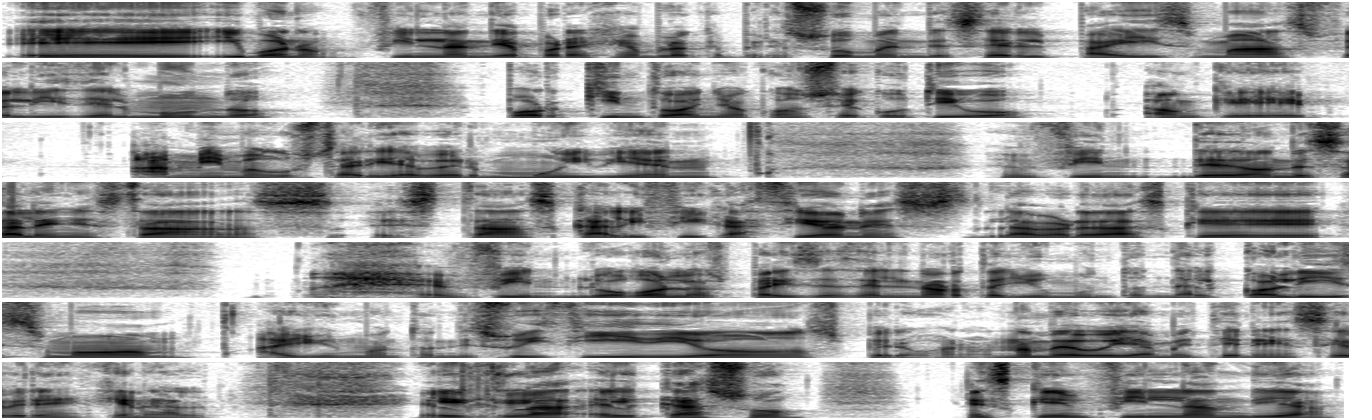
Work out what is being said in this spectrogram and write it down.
y bueno, Finlandia, por ejemplo, que presumen de ser el país más feliz del mundo por quinto año consecutivo, aunque a mí me gustaría ver muy bien, en fin, de dónde salen estas, estas calificaciones. La verdad es que en fin, luego en los países del norte hay un montón de alcoholismo, hay un montón de suicidios, pero bueno, no me voy a meter en ese berenjenal. El, el caso es que en Finlandia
